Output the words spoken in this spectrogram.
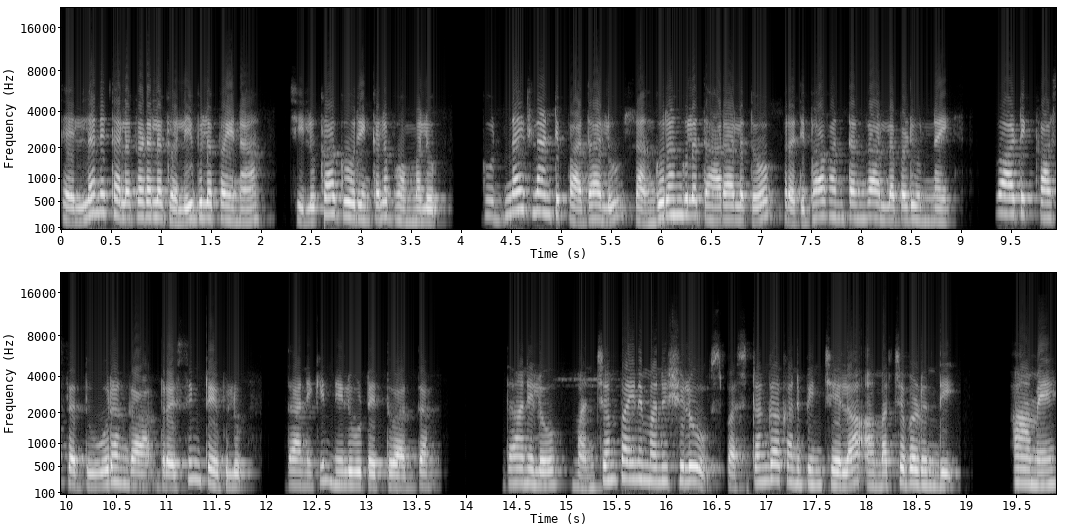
తెల్లని తలగడల గలీబులపైన చిలుక గోరింకల బొమ్మలు. గుడ్ నైట్ లాంటి పదాలు రంగురంగుల దారాలతో ప్రతిభావంతంగా అల్లబడి ఉన్నాయి. వాటికి కాస్త దూరంగా డ్రెస్సింగ్ టేబుల్. దానికి నిలువుటెత్తు అద్దం. దానిలో మంచం పైన మనుషులు స్పష్టంగా కనిపించేలా అమర్చబడింది. ఆమె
